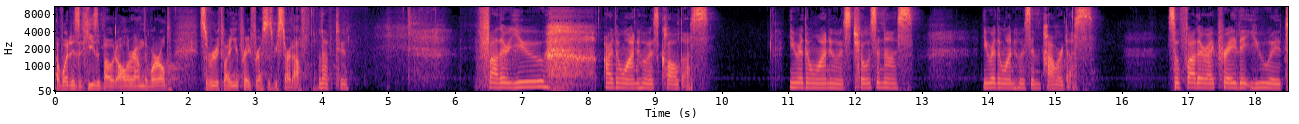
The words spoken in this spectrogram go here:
of what it is that He's about all around the world. So, Ruth, why don't you pray for us as we start off? Love to. Father, you are the one who has called us. You are the one who has chosen us. You are the one who has empowered us. So, Father, I pray that you would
